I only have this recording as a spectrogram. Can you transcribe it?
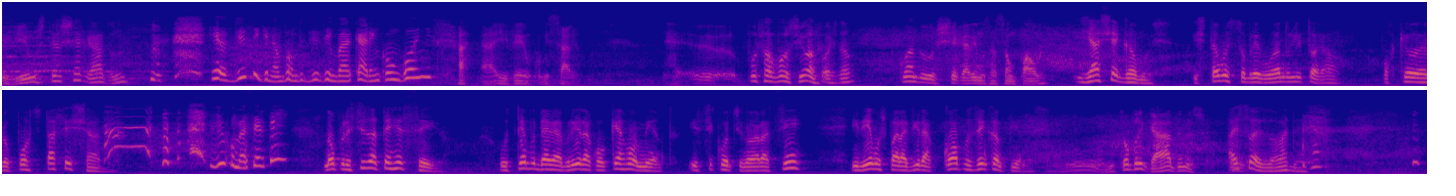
Devíamos ter chegado, né? Eu disse que não vamos desembarcar em Congonhas. Aí vem o comissário. Eh, Por favor, senhor. Pois não? Quando chegaremos a São Paulo? Já chegamos. Estamos sobrevoando o litoral, porque o aeroporto está fechado. Viu como acertei? Não precisa ter receio. O tempo deve abrir a qualquer momento. E se continuar assim, iremos para Viracopos em Campinas. Oh, muito obrigado, hein, meu senhor. Às suas ordens.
